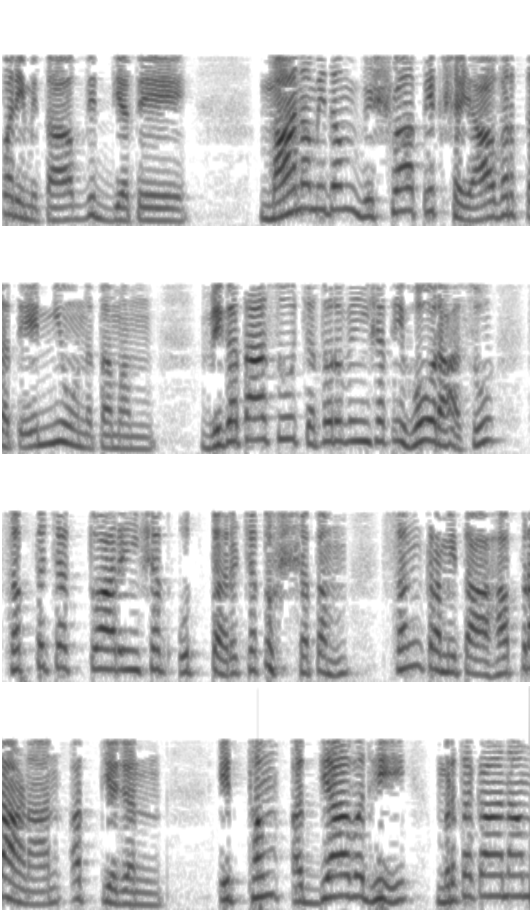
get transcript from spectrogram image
परिमिता विद्यते। मानमिदं विश्वापेक्षया वर्तते न्यूनतमम् विगतास् चतुर्विंशतिहोरास् सप्तचत्वारिंशत् उत्तर चतुश्शतं संक्रमिताः प्राणान् अत्यजन्। इत्थम् अद्यावधि मृतकानां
